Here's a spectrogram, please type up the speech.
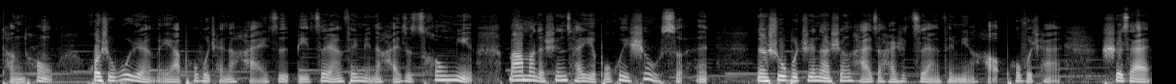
疼痛，或是误认为啊，剖腹产的孩子比自然分娩的孩子聪明，妈妈的身材也不会受损。那殊不知呢，生孩子还是自然分娩好，剖腹产是在。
